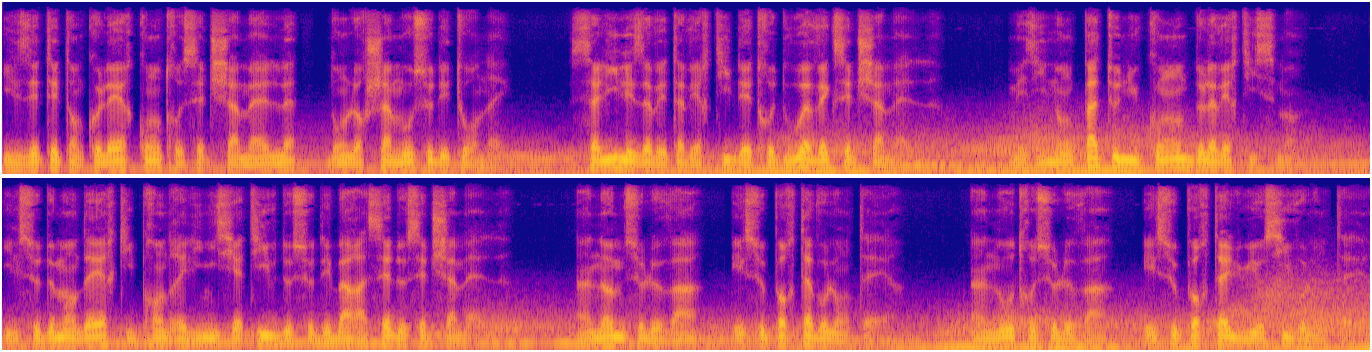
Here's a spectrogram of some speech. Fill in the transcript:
Ils étaient en colère contre cette chamelle, dont leurs chameaux se détournaient. Sali les avait avertis d'être doux avec cette chamelle mais ils n'ont pas tenu compte de l'avertissement. Ils se demandèrent qui prendrait l'initiative de se débarrasser de cette chamelle. Un homme se leva, et se porta volontaire. Un autre se leva, et se porta lui aussi volontaire.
